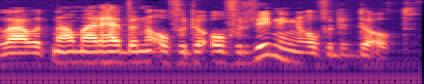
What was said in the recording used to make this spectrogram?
Laten we het nou maar hebben over de overwinning over de dood.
